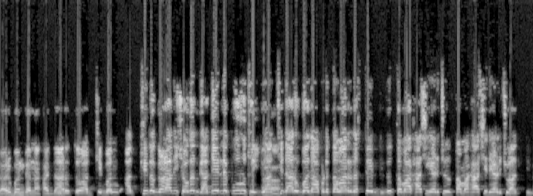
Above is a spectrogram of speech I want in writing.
દારૂ બંધ કરી નાખા દારૂ તો આજથી બંધ આજથી તો ગળાની શોગત ગાધી એટલે પૂરું થઈ ગયું. આજથી દારૂ બંધ. આપણે તમારે રસ્તે કીધું તમારે હાસી હેડશું તો તમારે હાસી હેડશું આજથી.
